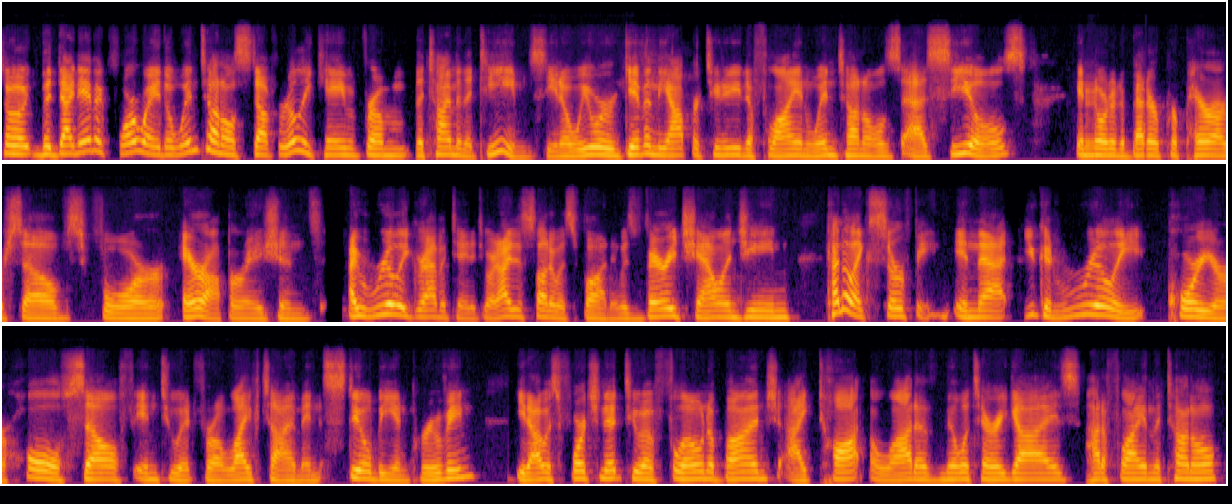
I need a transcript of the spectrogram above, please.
So the dynamic four way, the wind tunnel stuff really came from the time of the teams. You know, we were given the opportunity to fly in wind tunnels as SEALs in order to better prepare ourselves for air operations. I really gravitated to it. I just thought it was fun. It was very challenging, kind of like surfing, in that you could really pour your whole self into it for a lifetime and still be improving. You know, I was fortunate to have flown a bunch. I taught a lot of military guys how to fly in the tunnel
